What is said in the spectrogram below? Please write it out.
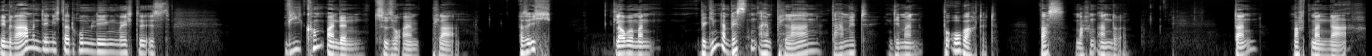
den Rahmen, den ich da drum legen möchte, ist, wie kommt man denn zu so einem Plan? Also ich glaube, man beginnt am besten einen Plan damit, indem man beobachtet. Was machen andere? Dann macht man nach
